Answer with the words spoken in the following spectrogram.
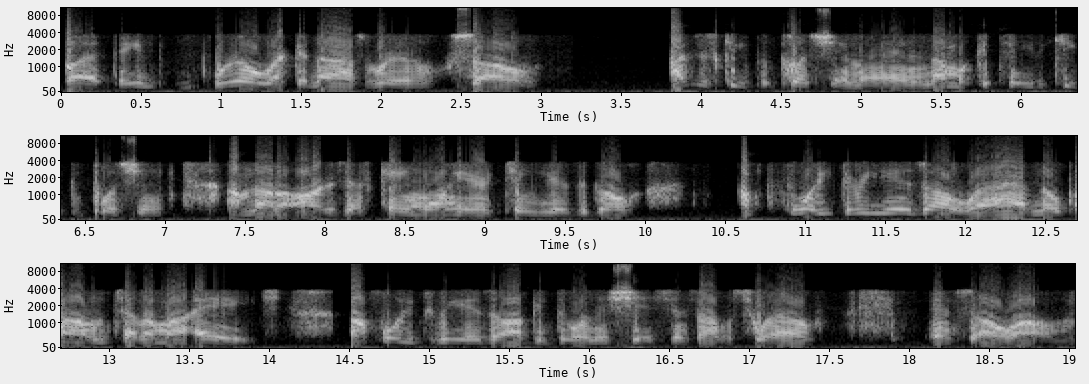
but they will recognize real. So I just keep it pushing, man, and I'm gonna continue to keep it pushing. I'm not an artist that came on here ten years ago. I'm 43 years old. I have no problem telling my age. I'm 43 years old. I've been doing this shit since I was 12, and so um,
